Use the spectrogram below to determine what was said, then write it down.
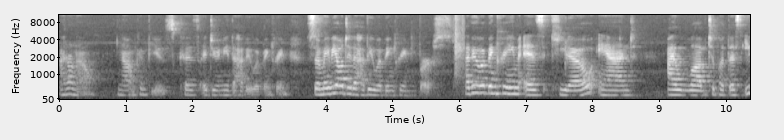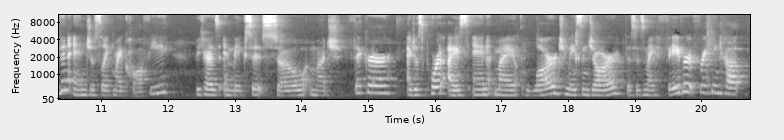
I don't know. Now I'm confused because I do need the heavy whipping cream. So maybe I'll do the heavy whipping cream first. Heavy whipping cream is keto and I love to put this even in just like my coffee because it makes it so much thicker. I just poured ice in my large mason jar. This is my favorite freaking cup.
